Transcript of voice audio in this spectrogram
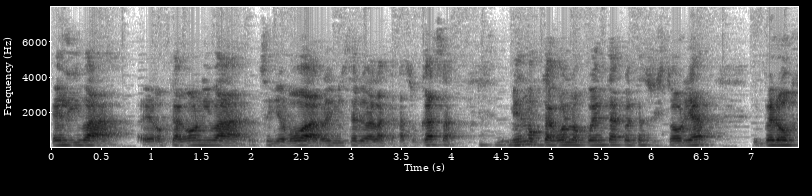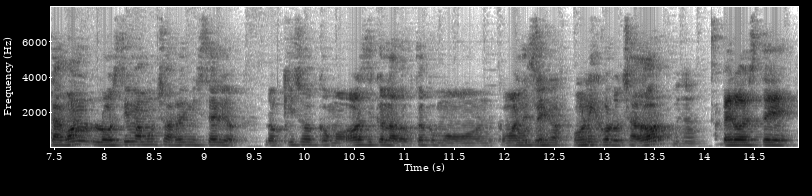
él iba, eh, Octagón iba, se llevó a Rey Misterio a, a su casa. Mismo Octagón lo cuenta, cuenta su historia, pero Octagón lo estima mucho a Rey Misterio lo quiso como, ahora sí que lo adoptó como un, como él dice, un hijo luchador, pero este,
